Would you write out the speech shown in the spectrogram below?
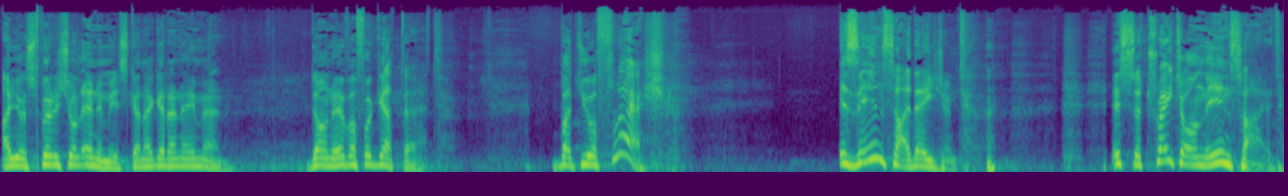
are your spiritual enemies. Can I get an amen? Don't ever forget that. But your flesh is the inside agent. it's the traitor on the inside.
